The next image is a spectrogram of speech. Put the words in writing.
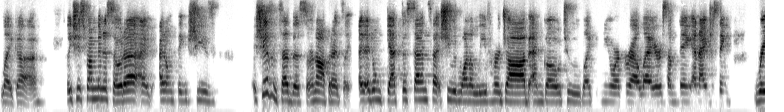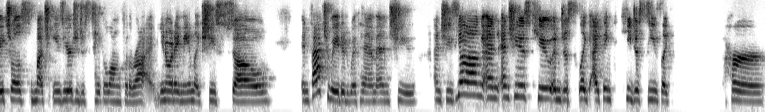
like a like she's from Minnesota. I I don't think she's she hasn't said this or not, but it's like I, I don't get the sense that she would want to leave her job and go to like New York or LA or something. And I just think Rachel's much easier to just take along for the ride. You know what I mean? Like she's so infatuated with him and she and she's young and and she is cute and just like I think he just sees like her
